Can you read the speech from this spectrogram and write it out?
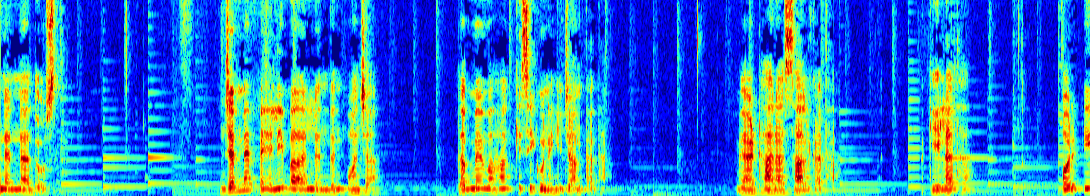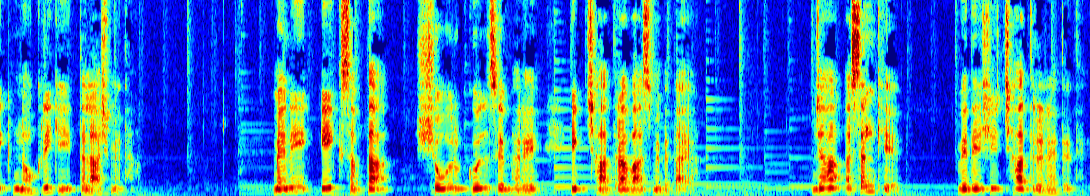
नन्ना दोस्त। जब मैं पहली बार लंदन पहुँचा, तब मैं वहाँ किसी को नहीं जानता था। मैं अठारह साल का था, अकेला था और एक नौकरी की तलाश में था। मैंने एक सप्ताह शोर गुल से भरे एक छात्रावास में बिताया, जहाँ असंख्य विदेशी छात्र रहते थे।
